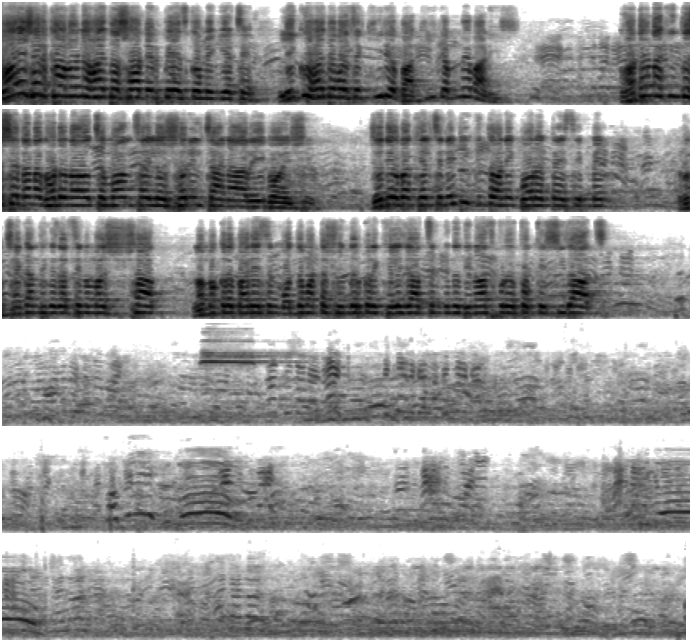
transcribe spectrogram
বয়সের কারণে হয়তো শটের পেস কমে গিয়েছে। লিখু হয়তো বলছে, কি রে বাকি কেমনে মারিস? ঘটনা কিন্তু সেটা না, ঘটনা হচ্ছে মন চাইলেও শরীর চায় না আর এই বয়সে। যদিও বা খেলছেন, এটি কিন্তু অনেক বড় একটা অ্যাচিভমেন্ট এবং সেখান থেকে যাচ্ছেন নম্বর সাত। লম্বা করে বাড়িয়েছেন, মধ্যমাঠটা সুন্দর করে খেলে যাচ্ছেন কিন্তু দিনাজপুরের পক্ষে সিরাজ।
